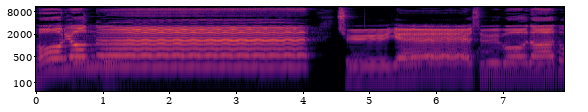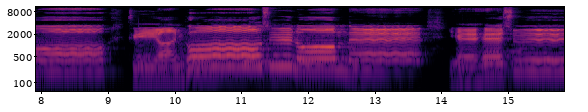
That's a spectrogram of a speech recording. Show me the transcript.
버렸네. 것은 없네. 예수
